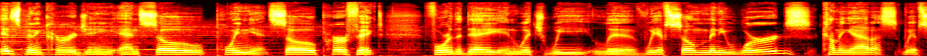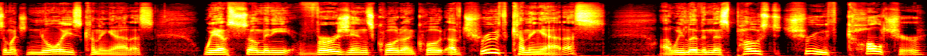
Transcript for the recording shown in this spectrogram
it's been encouraging and so poignant, so perfect for the day in which we live. We have so many words coming at us, we have so much noise coming at us, we have so many versions, quote unquote, of truth coming at us. Uh, we live in this post truth culture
